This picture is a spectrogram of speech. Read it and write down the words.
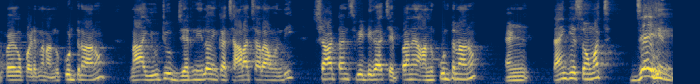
ఉపయోగపడిందని అనుకుంటున్నాను. నా యూట్యూబ్ జర్నీలో ఇంకా చాలా చాలా ఉంది. షార్ట్ అండ్ స్వీట్గా చెప్పానని అనుకుంటున్నాను. And thank you so much జై హింద్!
